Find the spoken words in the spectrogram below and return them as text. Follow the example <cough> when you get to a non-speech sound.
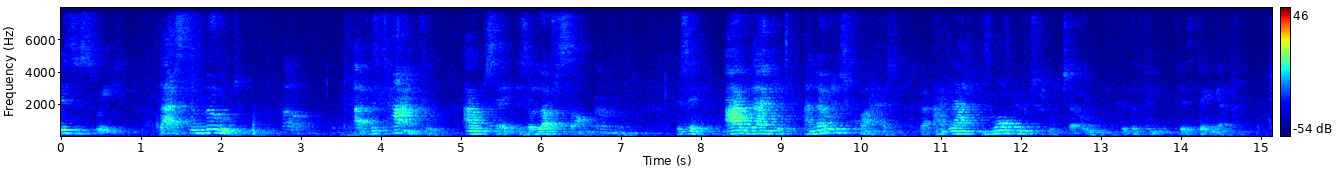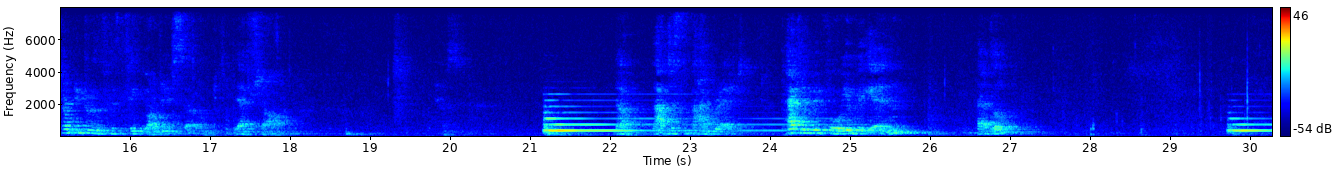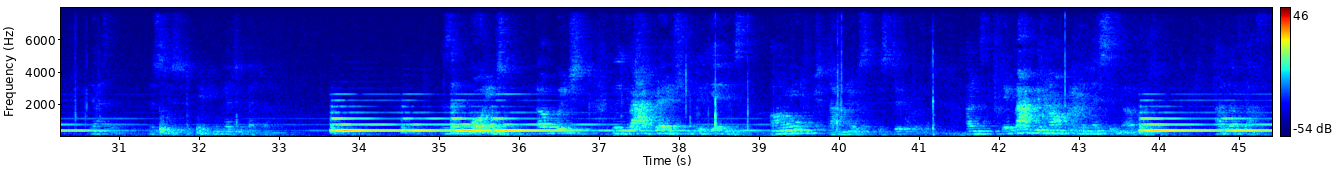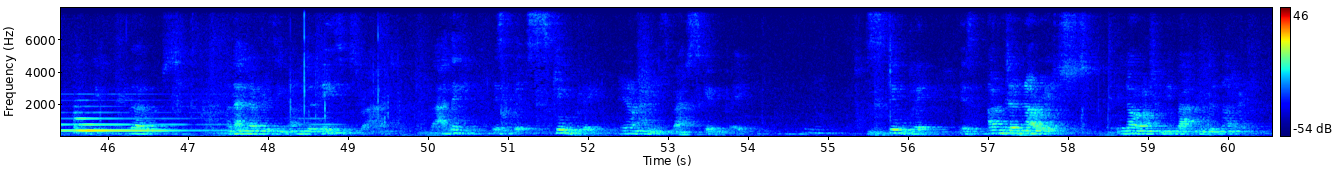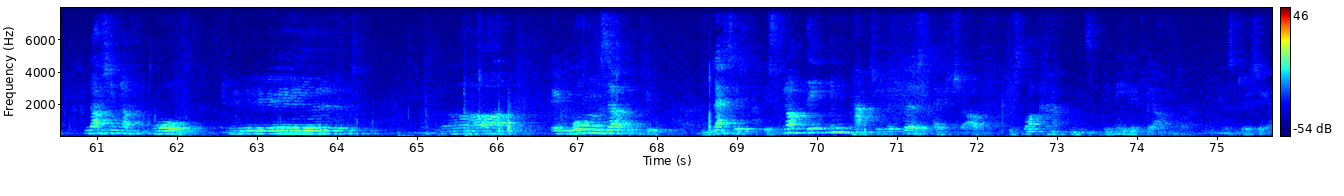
bittersweet. That's the mood oh. of the title, I would say, is a love song. administration.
